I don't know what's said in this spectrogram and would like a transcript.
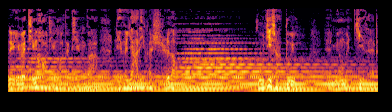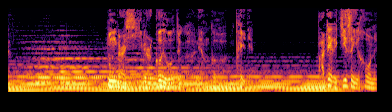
那一个挺好挺好，里头压了一块石头，古迹上都有铭文记载的。东边西边各有这个两个配点，把这个击碎以后呢，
